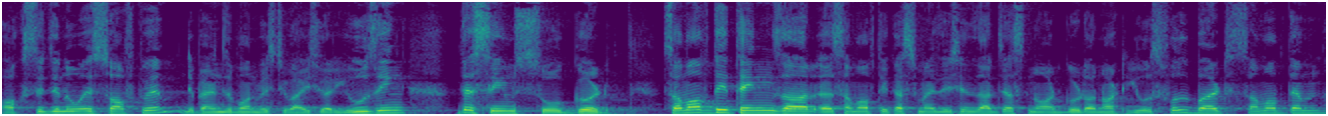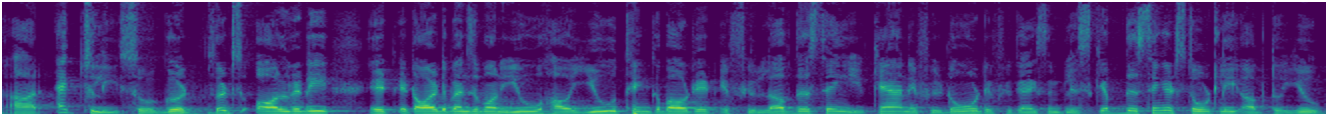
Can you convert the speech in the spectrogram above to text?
Oxygen OS software. Depends upon which device you are using. This seems so good some of the things or uh, some of the customizations are just not good or not useful but some of them are actually so good so it's already it, it all depends upon you how you think about it if you love this thing you can. If you don't if you can simply skip this thing it's totally up to you.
